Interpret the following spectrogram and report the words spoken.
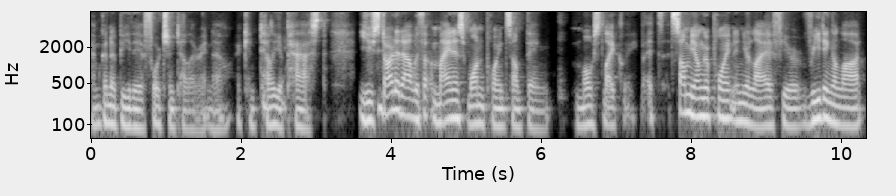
I'm going to be the fortune teller right now. I can tell okay. you past. You started out with a minus one point something, most likely. At some younger point in your life, you're reading a lot,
